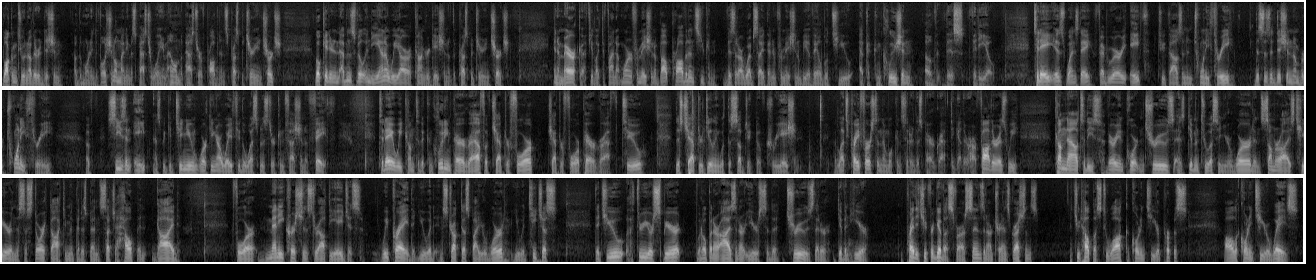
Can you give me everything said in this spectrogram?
Welcome to another edition of the Morning Devotional. My name is Pastor William Hill. I'm the pastor of Providence Presbyterian Church, located in Evansville, Indiana. We are a congregation of the Presbyterian Church in America. If you'd like to find out more information about Providence, you can visit our website. That information will be available to you at the conclusion of this video. Today is Wednesday, February 8th, 2023. This is edition number 23 season 8 as we continue working our way through the Westminster Confession of Faith. Today we come to the concluding paragraph of chapter 4, chapter 4, paragraph 2, this chapter dealing with the subject of creation. But let's pray first and then we'll consider this paragraph together. Our Father, as we come now to these very important truths as given to us in your word and summarized here in this historic document that has been such a help and guide for many Christians throughout the ages. We pray that you would instruct us by your word, you would teach us, that you, through your Spirit, would open our eyes and our ears to the truths that are given here. We Pray that you'd forgive us for our sins and our transgressions, that you'd help us to walk according to your purpose, all according to your ways.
